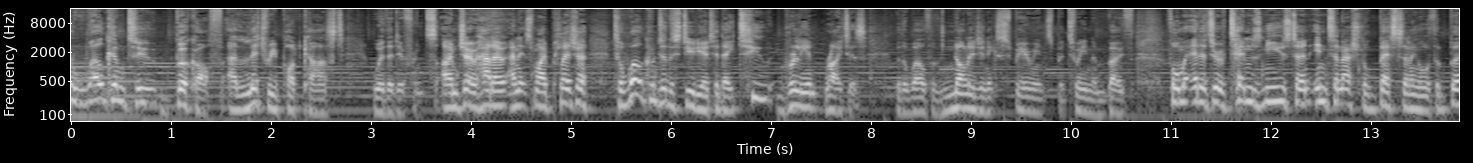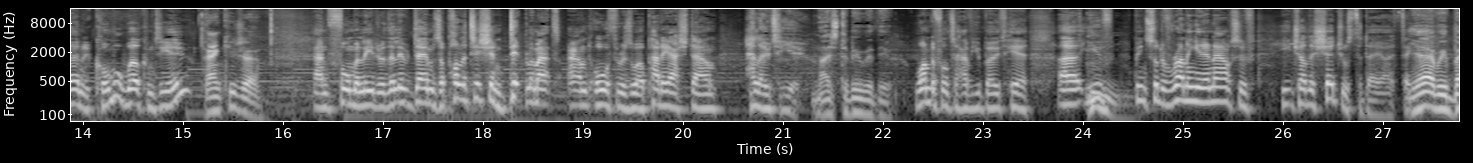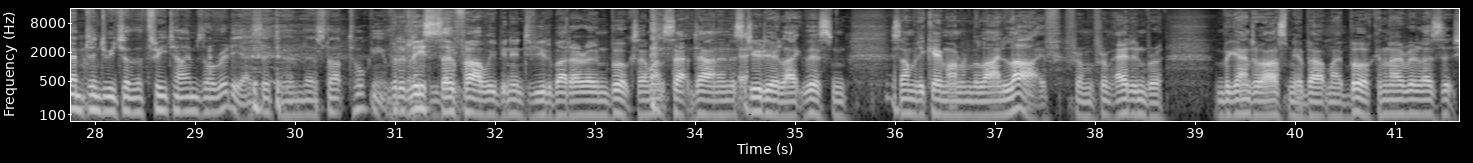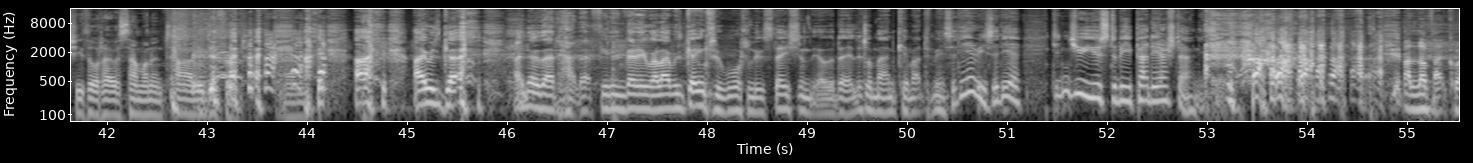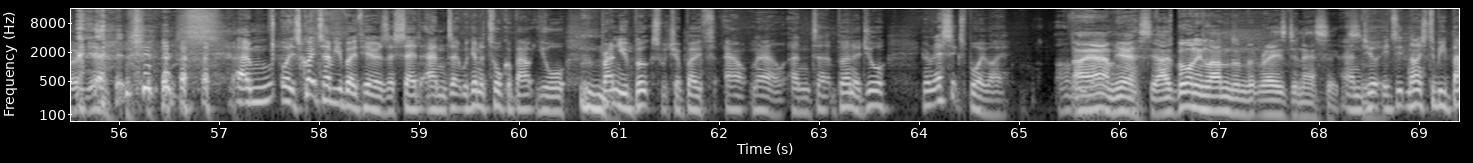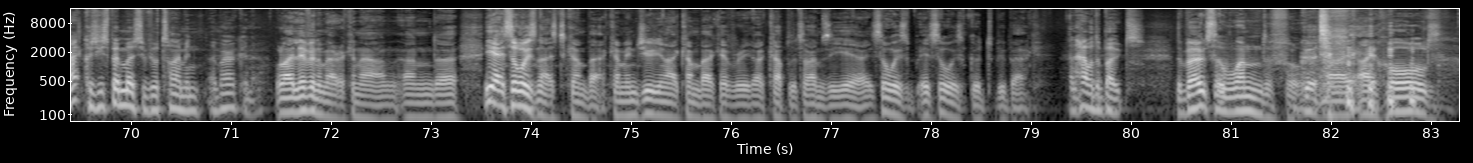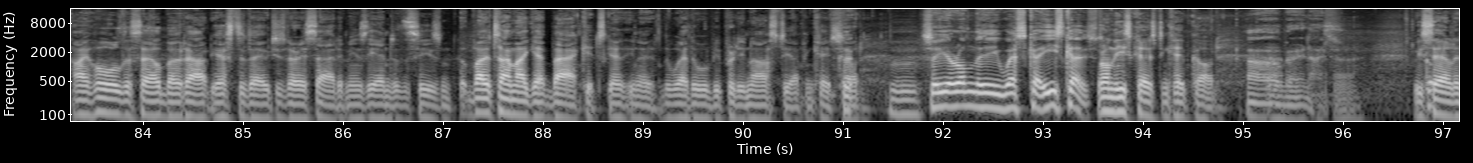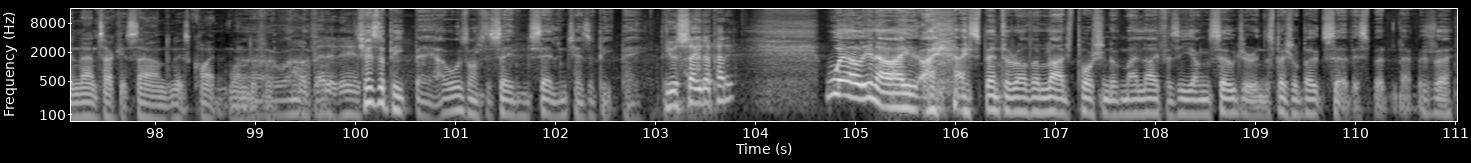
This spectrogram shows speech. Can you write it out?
And welcome to Book Off, a literary podcast with a difference. I'm Joe Haddow, and it's my pleasure to welcome to the studio today two brilliant writers with a wealth of knowledge and experience between them both. Former editor of Thames News turned international best-selling author Bernard Cornwell, welcome to you. Thank you, Joe. And former leader of the Lib Dems, a politician, diplomat, and author as well, Paddy Ashdown. Hello to you. Nice to be with you. Wonderful to have you both here. Uh, you've been sort of running in and out of each other's schedules today, I think. Yeah, we bumped into each other three times already. I said to him, "Let's start talking." But at least so far we've been interviewed about our own books. I once sat down in a studio like this and somebody came on from the line live from, from Edinburgh and began to ask me about my book. And then I realized that she thought I was someone entirely different. Um, I, I was. Go- I know that that feeling very well. I was going through Waterloo Station the other day. A little man came up to me and said, "Here," he said, "Here, didn't you used to be Paddy Ashdown?" I love that quote, yeah. um, well, it's great to have you both here, as I said, and uh, we're going to talk about your brand new books, which are both out now. And uh, Bernard, you're, you're an Essex boy, by I am, yes. Yeah, I was born in London but raised in Essex. And you're, is it nice to be back? Because you spend most of your time in America now. Well, I live in America now, and, and uh, yeah, it's always nice to come back. I mean, Judy and I come back every a couple of times a year. It's always it's always good to be back. And how are the boats? The boats are wonderful. Good. I, I hauled I hauled the sailboat out yesterday, which is very sad. It means the end of the season. But by the time I get back, it's going. You know, the weather will be pretty nasty up in Cape Cod. Mm. so you're on the west coast, east coast. We're on the east coast in Cape Cod. Oh, um, very nice. Uh, we sail in Nantucket Sound, and it's quite Oh, wonderful. I bet it is. Chesapeake Bay. I always wanted to sail, sail in Chesapeake Bay. You a sailor, Paddy? Well, you know, I, I, I spent a rather large portion of my life as a young soldier in the Special Boat Service, but that was uh,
